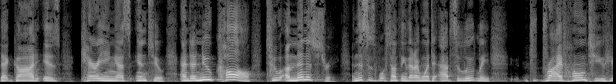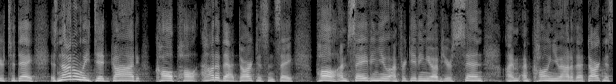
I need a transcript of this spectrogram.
that God is carrying us into and a new call to a ministry. And this is something that I want to absolutely drive home to you here today is not only did God call Paul out of that darkness and say, Paul, I'm saving you, I'm forgiving you of your sin, I'm, I'm calling you out of that darkness,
